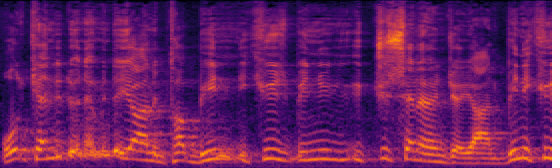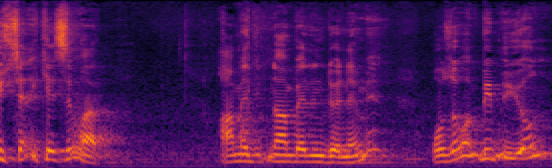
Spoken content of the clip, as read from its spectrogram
o kendi döneminde yani tabi 1200 1300 sene önce yani 1200 sene kesin var. Ahmet İbn Hanbel'in dönemi o zaman 1 milyon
